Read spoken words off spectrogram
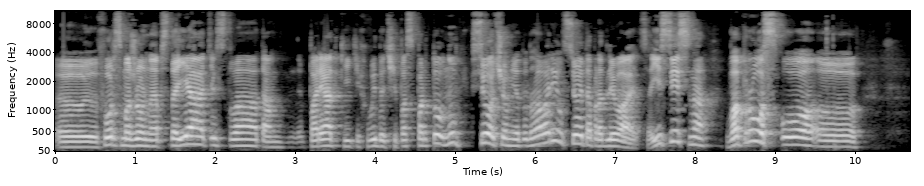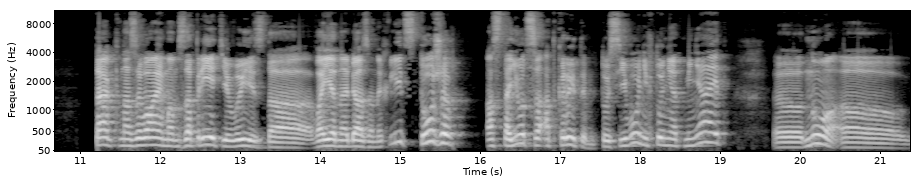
форс-мажорные обстоятельства, там порядке этих выдачи паспортов, ну, все, о чем я тут говорил, все это продлевается. Естественно, вопрос о э, так называемом запрете выезда военнообязанных лиц тоже остается открытым. То есть его никто не отменяет, э, но э,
